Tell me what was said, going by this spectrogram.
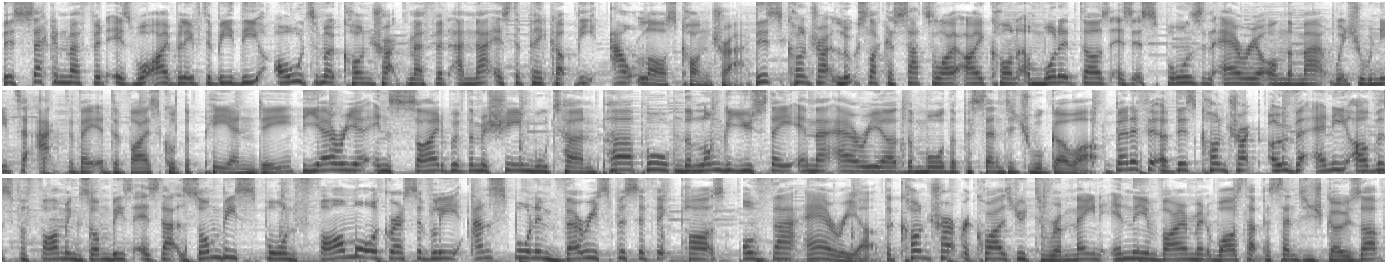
This second method is what I believe to be the ultimate contract method, and that is to pick up the Outlast contract. This contract looks like a satellite icon, and what it does is it spawns an area on the map which you will need to activate a device called the PND. The area inside with the machine will turn purple, and the longer you stay in that area, the more the percentage will go up. The benefit of this contract over any others for farming zombies is that zombies spawn far more aggressively and spawn in very specific parts of that area. The contract requires you to remain in the environment whilst that percentage goes up,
